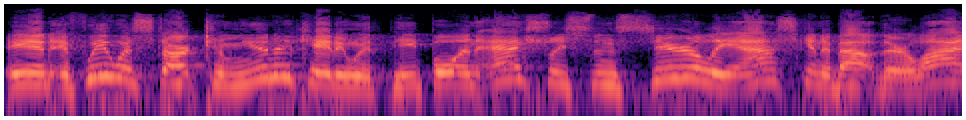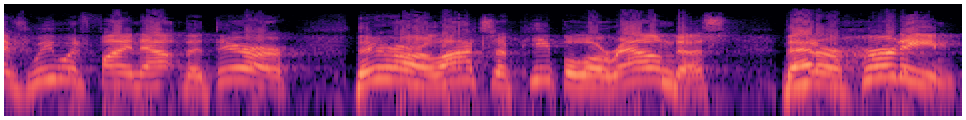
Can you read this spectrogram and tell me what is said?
And if we would start communicating with people and actually sincerely asking about their lives, we would find out that there are, there are lots of people around us that are hurting.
